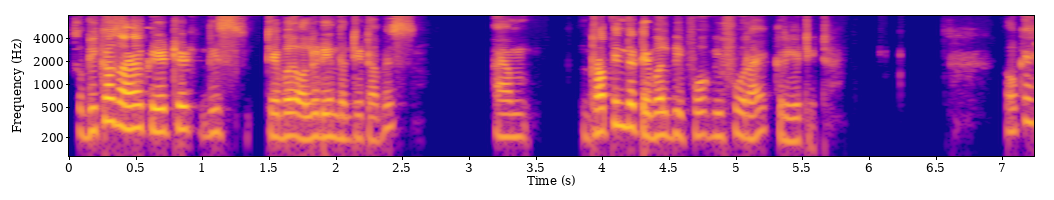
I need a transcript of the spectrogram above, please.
So because I have created this table already in the database, I am dropping the table before, before I create it. Okay.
